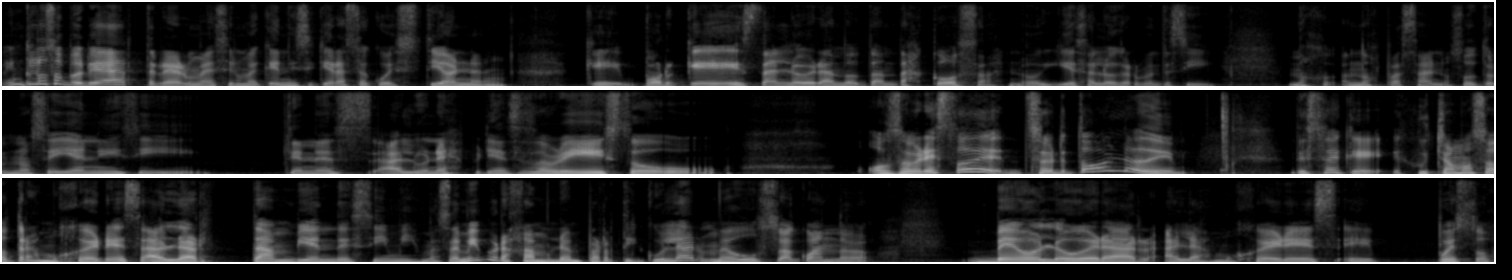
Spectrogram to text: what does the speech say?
incluso podría traerme a decirme que ni siquiera se cuestionan que por qué están logrando tantas cosas, ¿no? Y es algo que de repente sí nos, nos pasa a nosotros. No sé, ni si tienes alguna experiencia sobre eso o, o sobre eso, de, sobre todo lo de, de eso de que escuchamos a otras mujeres hablar tan bien de sí mismas. A mí, por ejemplo, en particular, me gusta cuando veo lograr a las mujeres... Eh, puestos,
